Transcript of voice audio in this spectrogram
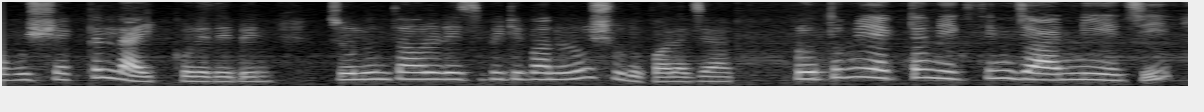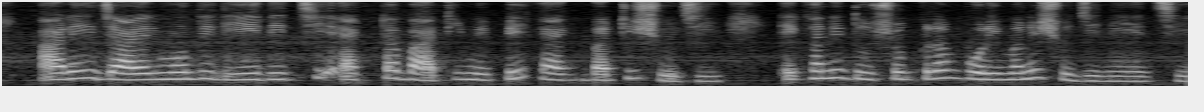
অবশ্যই একটা লাইক করে দেবেন। চলুন তাহলে রেসিপিটি বানানো শুরু করা যাক। প্রথমে একটা মিক্সিং জার নিয়েছি আর এই জারের মধ্যে দিয়ে দিচ্ছি একটা বাটি মেপে এক বাটি সুজি। এখানে দুশো গ্রাম পরিমাণে সুজি নিয়েছি।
